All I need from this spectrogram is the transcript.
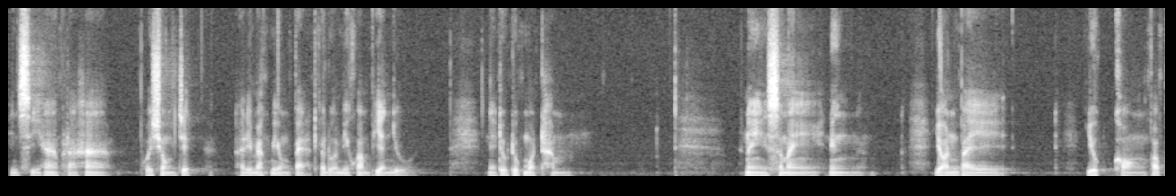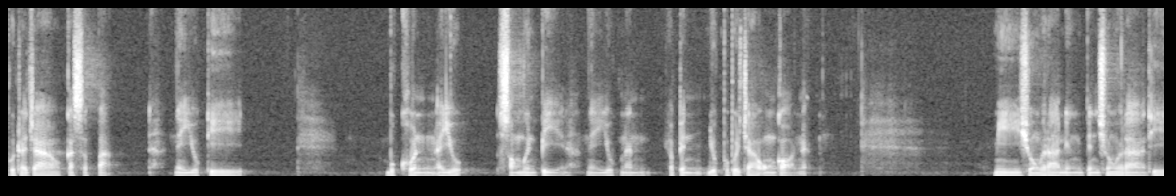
อินทรีห้าพระห้าโพชงเจ็ดอริมักมีองค์แปดก็ล้วนมีความเพียรอยู่ ในทุกๆหมวดธรรม ในสมัยหนึ่ง ย้อนไป ยุคของพระพุทธเจ้ากัสสปะ ในยุคที่บุคคลอายุสองหมื่นปีนะในยุคนั้นก็เป็นยุคพระพุทธเจ้าองค์ก่อนเนะี่ยมีช่วงเวลาหนึ่งเป็นช่วงเวลาที่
